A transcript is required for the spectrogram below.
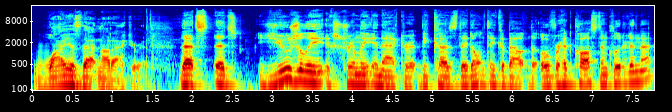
why is that not accurate? That's that's usually extremely inaccurate because they don't think about the overhead cost included in that.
